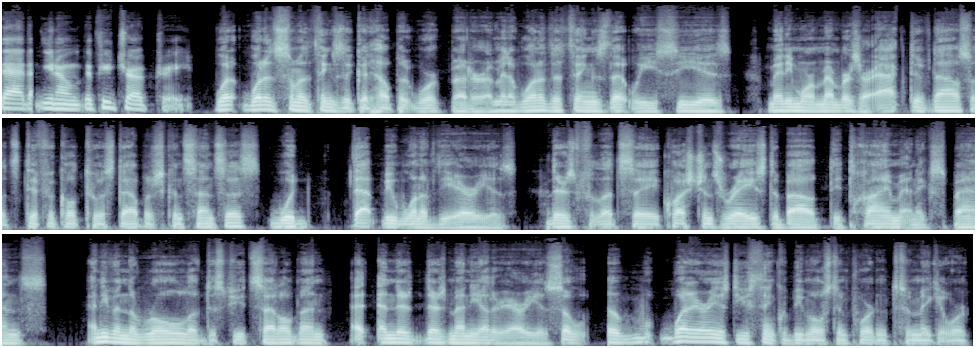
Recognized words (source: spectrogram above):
that you know the future of trade. What what are some of the things that could help it work better? I mean, one of the things that we see is many more members are active now, so it's difficult to establish consensus. Would that be one of the areas? There's, let's say, questions raised about the time and expense and even the role of dispute settlement. And there, there's many other areas. So, uh, what areas do you think would be most important to make it work?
